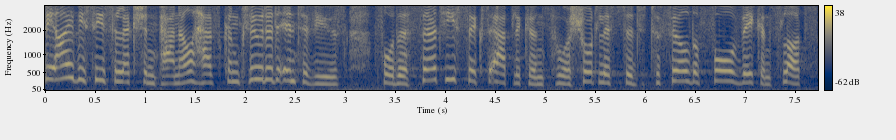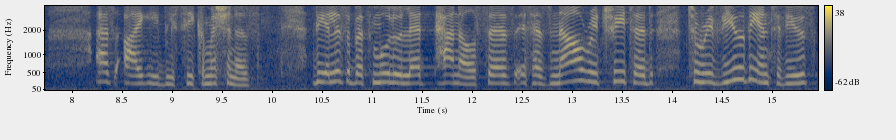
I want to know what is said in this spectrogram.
The IEBC selection panel has concluded interviews for the 36 applicants who are shortlisted to fill the four vacant slots as IEBC commissioners. The Elizabeth Muli led panel says it has now retreated to review the interviews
